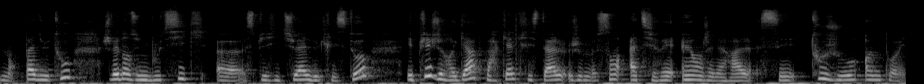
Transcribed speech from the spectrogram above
Non, pas du tout. Je vais dans une boutique euh, spirituelle de cristaux et puis je regarde par quel cristal je me sens attirée et en général, c'est toujours on point.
